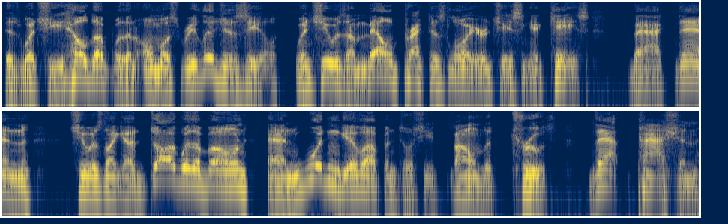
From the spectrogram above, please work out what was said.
is what she held up with an almost religious zeal when she was a malpractice lawyer chasing a case Back then, she was like a dog with a bone and wouldn't give up until she found the truth. That passion,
